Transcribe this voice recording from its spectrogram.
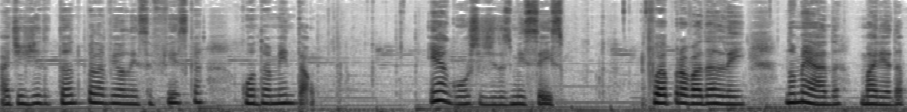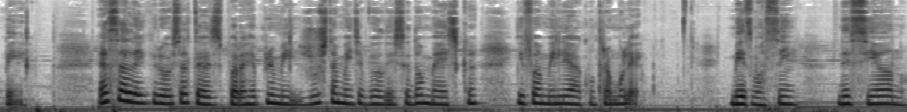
atingido tanto pela violência física quanto a mental. Em agosto de 2006, foi aprovada a lei nomeada Maria da Penha. Essa lei criou estratégias para reprimir justamente a violência doméstica e familiar contra a mulher. Mesmo assim, nesse ano,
